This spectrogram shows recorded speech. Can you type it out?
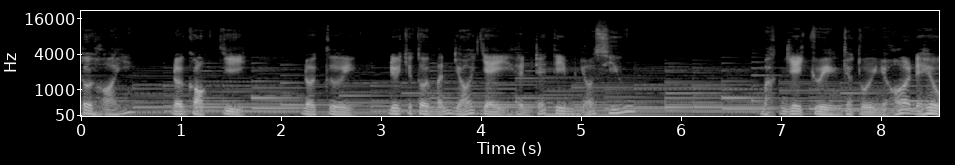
Tôi hỏi, nội gọt gì? Nội cười, đưa cho tôi mảnh giỏ dày hình trái tim nhỏ xíu. Mặc dây chuyền cho tụi nhỏ đeo.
